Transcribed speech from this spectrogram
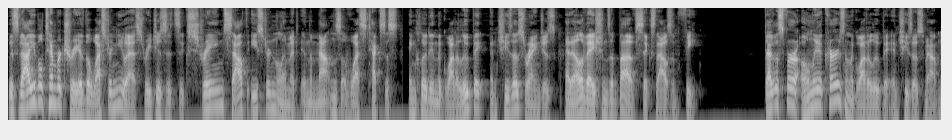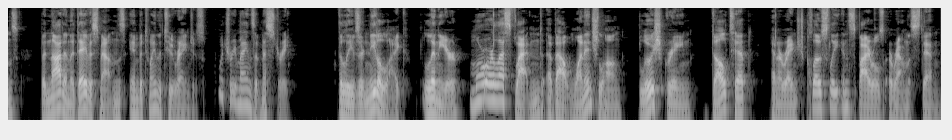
This valuable timber tree of the western U.S. reaches its extreme southeastern limit in the mountains of West Texas, including the Guadalupe and Chisos ranges at elevations above 6,000 feet. Douglas fir only occurs in the Guadalupe and Chisos mountains, but not in the Davis Mountains in between the two ranges, which remains a mystery. The leaves are needle like, linear, more or less flattened, about one inch long, bluish green, dull tipped, and arranged closely in spirals around the stem.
